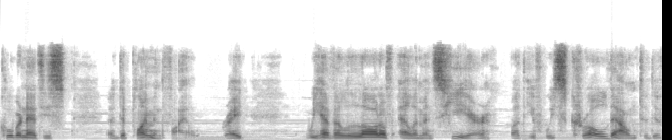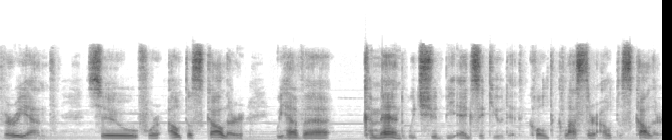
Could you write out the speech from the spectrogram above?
Kubernetes uh, deployment file, right? We have a lot of elements here, but if we scroll down to the very end, so for autoscaler, we have a command which should be executed called cluster autoscaler,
